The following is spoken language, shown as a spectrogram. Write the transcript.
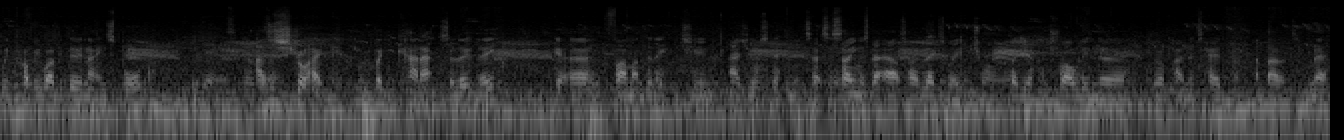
we probably won't be doing that in sport yeah, as a strike, but you can absolutely get a thumb underneath the chin as you're stepping it. So it's the same as that outside leg sweep, but you're controlling the, your opponent's head and balance from there.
